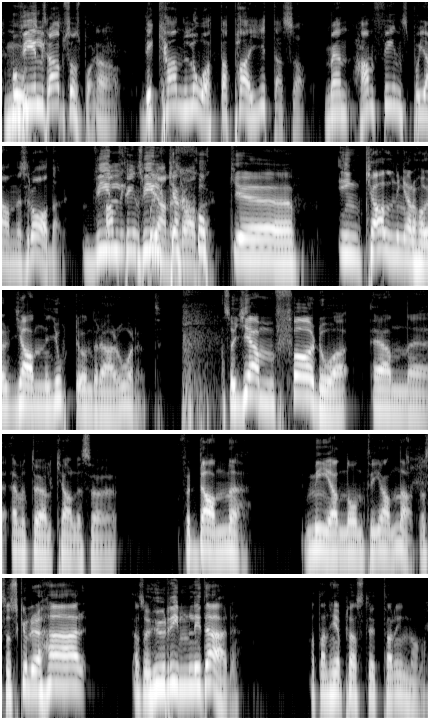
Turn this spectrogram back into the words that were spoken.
mot Vil Trabzonspor, ja. det kan låta pajigt alltså, men han finns på Jannes radar. Vil han finns vilka chockinkallningar eh, har Janne gjort under det här året? Alltså jämför då en eh, eventuell kallelse för Danne med någonting annat. Alltså skulle det här, alltså hur rimligt är det? Att han helt plötsligt tar in honom.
